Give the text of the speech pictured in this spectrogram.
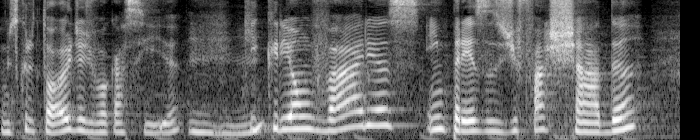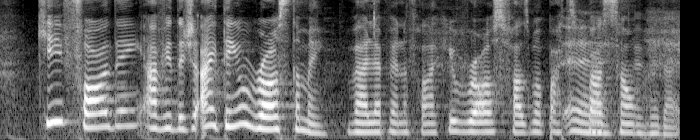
um escritório de advocacia, Uhum. que criam várias empresas de fachada que fodem a vida de. Ah, e tem o Ross também. Vale a pena falar que o Ross faz uma participação É, é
